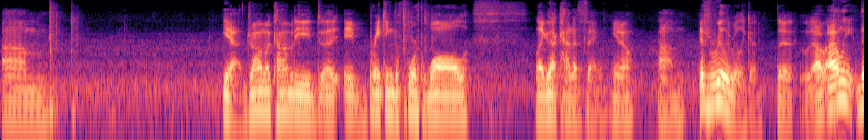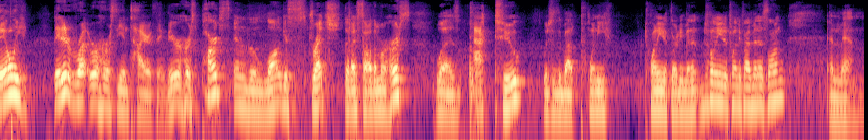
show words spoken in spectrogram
um, yeah, drama, comedy, uh, it, breaking the fourth wall, like that kind of thing. You know, um, it's really really good. The I, I only they only they didn't re- rehearse the entire thing. They rehearsed parts, and the longest stretch that I saw them rehearse was Act Two, which is about 20, 20 or thirty minutes, twenty to twenty five minutes long. And man,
